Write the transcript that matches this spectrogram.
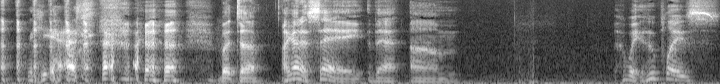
yes. but uh, I gotta say that um, who wait who plays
